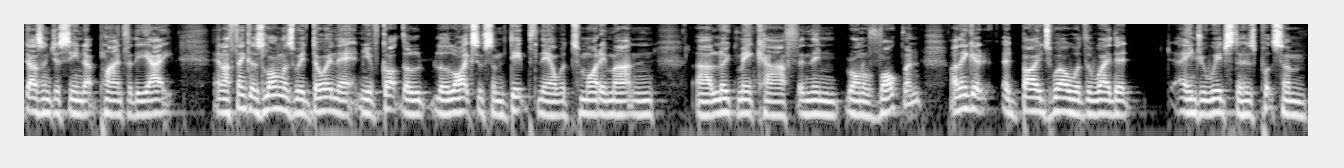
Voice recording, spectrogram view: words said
doesn't just end up playing for the eight. And I think as long as we're doing that, and you've got the, the likes of some depth now with Te Maire Martin, uh, Luke Metcalf, and then Ronald Volkman, I think it, it bodes well with the way that Andrew Webster has put some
